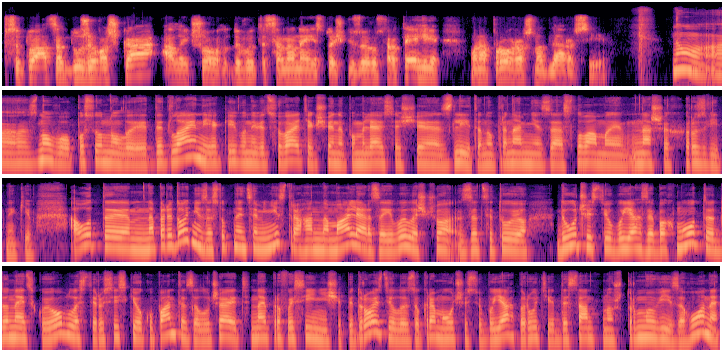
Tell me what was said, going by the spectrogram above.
ситуація дуже важка. Але якщо дивитися на неї з точки зору стратегії, вона програшна для Росії. Ну е, знову посунули дедлайн, який вони відсувають, якщо я не помиляюся, ще з літа. Ну принаймні за словами наших розвідників. А от е, напередодні заступниця міністра Ганна Маляр заявила, що зацитую до участі у боях за Бахмут Донецької області російські окупанти залучають найпрофесійніші підрозділи. Зокрема, участь у боях беруть і десантно-штурмові загони.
